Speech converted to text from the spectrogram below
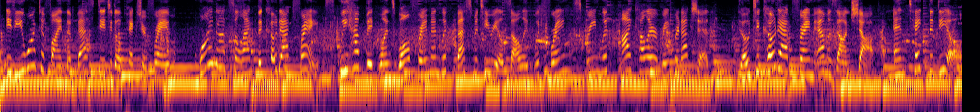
If you want to find the best digital picture frame, why not select the Kodak frames? We have big ones wall frame and with best material solid wood frame screen with high color reproduction. Go to Kodak Frame Amazon shop and take the deal.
